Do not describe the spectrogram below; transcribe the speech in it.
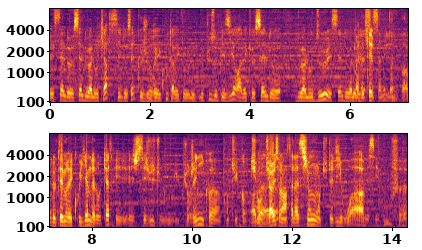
et celle de, celle de Halo 4, c'est de celles que je réécoute avec le, le- le plus de plaisir, avec celle de, de Halo 2 et celle de Halo Bah, 4. le Ça, thème- ça m'étonne pas. Le thème Requiem d'Halo 4, et, et c'est juste du, du pur génie quoi. Quand tu, quand tu, Ah bah, tu arrives sur l'installation, tu te dis waouh, mais c'est ouf. euh.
